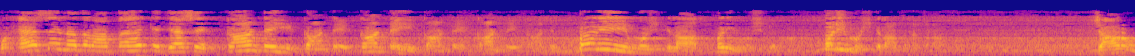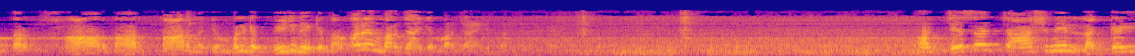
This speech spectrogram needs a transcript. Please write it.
وہ ایسے نظر آتا ہے کہ جیسے کانٹے ہی کانٹے کانٹے ہی کانٹے کانٹے کانٹے۔ بڑی مشکلات بڑی مشکلات بڑی مشکلات نظر آتی چاروں طرف ہار دار تار لگے ہوں، بلکہ بجلی کی طرف۔ ارے مر جائیں گے، مر جائیں گے مر جائیں گے اور جیسے چاشنی لگ گئی،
